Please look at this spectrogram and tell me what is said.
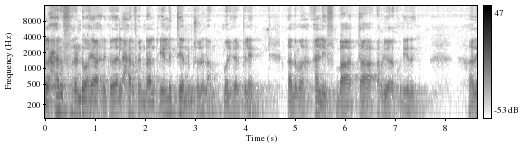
அல் ஹர்ஃப் ரெண்டு வகையாக இருக்கிறது. அல் ஹர்ஃப் என்றால் எழுத்து என்றும் சொல்லலாம் மொழிபெயர்ப்பிலே. உதாரணமாக அலிஃப் பா தா அப்படி வரக்கூடியது. அது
